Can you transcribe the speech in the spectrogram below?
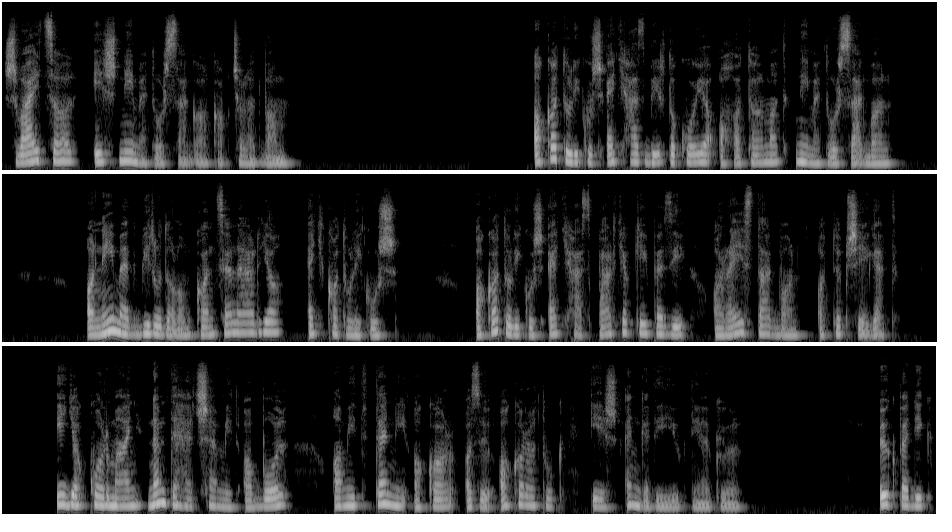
Svájccal és Németországgal kapcsolatban. A katolikus egyház birtokolja a hatalmat Németországban. A német birodalom kancellárja egy katolikus. A katolikus egyház pártja képezi a Reichstagban a többséget. Így a kormány nem tehet semmit abból, amit tenni akar az ő akaratuk és engedélyük nélkül. Ők pedig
